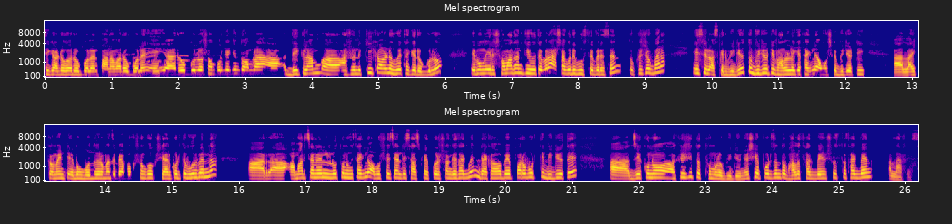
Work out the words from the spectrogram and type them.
সিকাটোগা রোগ বলেন, পানামা রোগ বলেন, এই রোগগুলো সম্পর্কে কিন্তু আমরা দেখলাম আসলে কি কারণে হয়ে থাকে রোগগুলো এবং এর সমাধান কি হতে পারে, আশা করি বুঝতে পেরেছেন। তো কৃষক ভাইরা, এই ছিল আজকের ভিডিও। তো ভিডিওটি ভালো লেগে থাকলে অবশ্যই ভিডিওটি লাইক, কমেন্ট এবং বন্ধুদের মাঝে ব্যাপক সংখ্যক শেয়ার করতে ভুলবেন না। আর আমার চ্যানেল নতুন হয়ে থাকলে অবশ্যই চ্যানেলটি সাবস্ক্রাইব করে সঙ্গে থাকবেন। দেখা হবে পরবর্তী ভিডিওতে যে কোনো কৃষি তথ্যমূলক ভিডিও নিয়ে। সে পর্যন্ত ভালো থাকবেন, সুস্থ থাকবেন। আল্লাহ হাফেজ।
